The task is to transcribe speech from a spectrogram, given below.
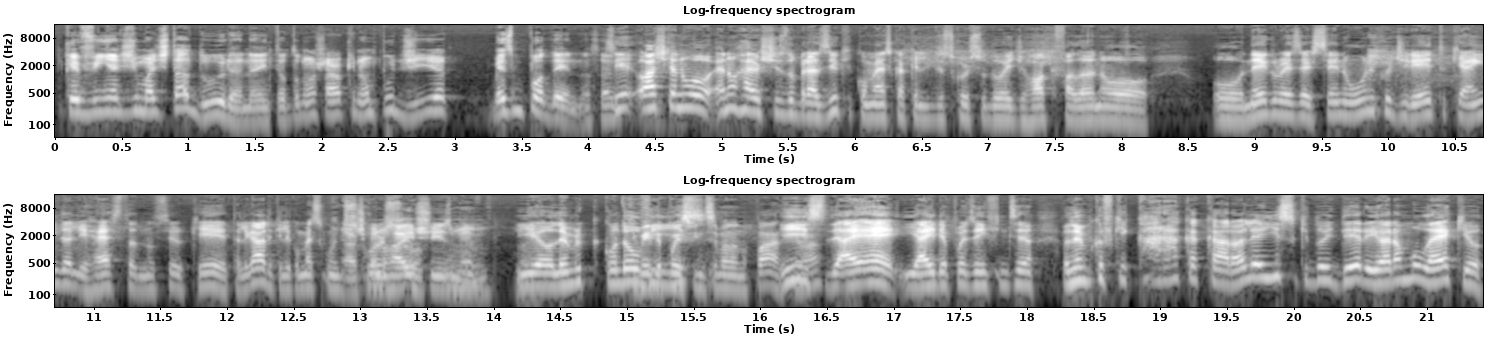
Porque vinha de uma ditadura, né? Então todo mundo achava que não podia, mesmo podendo, sabe? Sim, eu acho que é no, é no Raio X do Brasil que começa com aquele discurso do Ed Rock falando o, o negro exercendo o único direito que ainda lhe resta não sei o quê, tá ligado? Que ele começa com um Acho que é discurso. no raio-x mesmo. E eu lembro que quando eu Que vem vi depois isso, fim de semana no parque. né? Isso, aí, é, e aí depois vem fim de semana. Eu lembro que eu fiquei, caraca, cara, olha isso, que doideira. E eu era moleque, eu,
